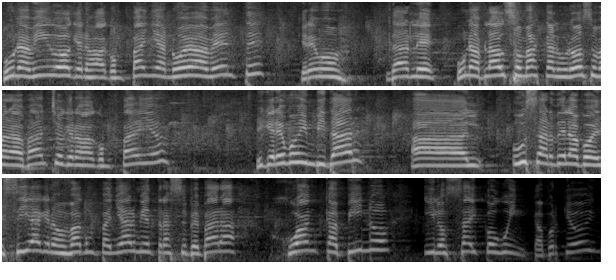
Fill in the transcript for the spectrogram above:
un amigo que nos acompaña nuevamente. Queremos darle un aplauso más caluroso para Pancho que nos acompaña. Y queremos invitar al Usar de la Poesía que nos va a acompañar mientras se prepara Juan Capino y los Psycho Winca. Porque hoy.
